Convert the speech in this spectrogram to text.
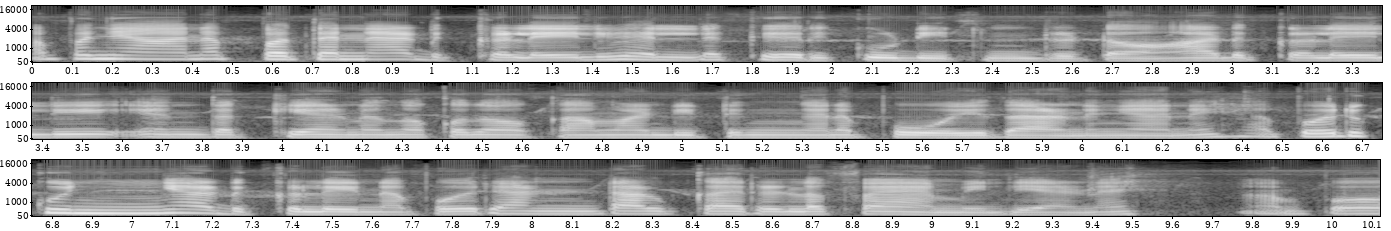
അപ്പോൾ ഞാനപ്പോൾ തന്നെ അടുക്കളയിൽ എല്ലാം കയറി കൂടിയിട്ടുണ്ട് കേട്ടോ അടുക്കളയിൽ എന്തൊക്കെയാണെന്നൊക്കെ നോക്കാൻ വേണ്ടിയിട്ട് ഇങ്ങനെ പോയതാണ് ഞാൻ അപ്പോൾ ഒരു കുഞ്ഞ് അടുക്കളയാണ്. അപ്പോൾ രണ്ടാൾക്കാരുള്ള ഫാമിലിയാണ് അപ്പോൾ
